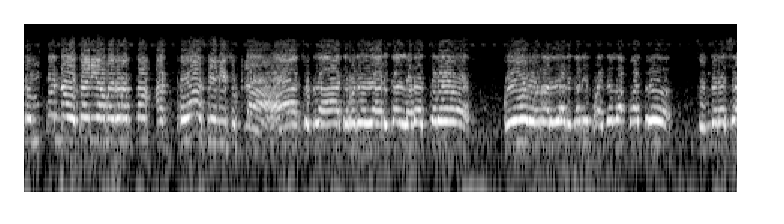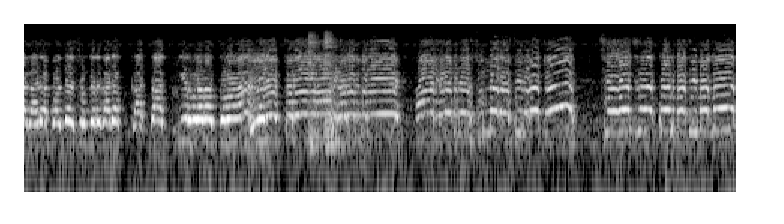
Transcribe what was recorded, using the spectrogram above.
संपन्न होत आणि या मैदानात अठरा सेमी सुटला हा सुटला त्यामध्ये या ठिकाणी लढत चालू आहे. कोण होणार आहे या ठिकाणी फायनलला पात्र सुंदर अशा गाड्या पळतात सुंदर गाड्या काटा किर लढत चालू आहे. लढत चालू आहे. आठ गाड्यांमध्ये आठ गाड्यांमध्ये सुंदर अशी लढत आहे. शेवटची लढत कोण बाजी मारणार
